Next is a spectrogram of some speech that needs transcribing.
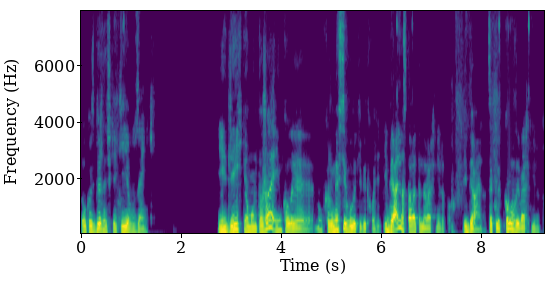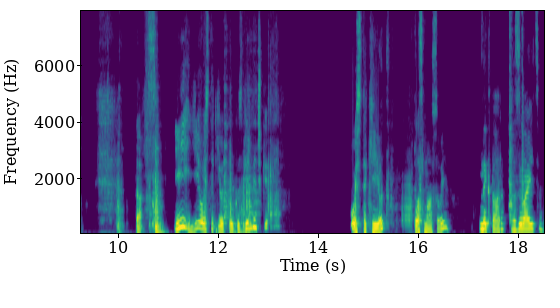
пилкозбірнички, які є вузенькі. І для їхнього монтажа інколи, ну кажу, не всі вулики підходять. Ідеально ставити на верхній люток. Ідеально. Це коли круглий верхній люток. Так. І є ось такі от пилкозбірнички. Ось такий от пластмасовий. Нектар називається.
